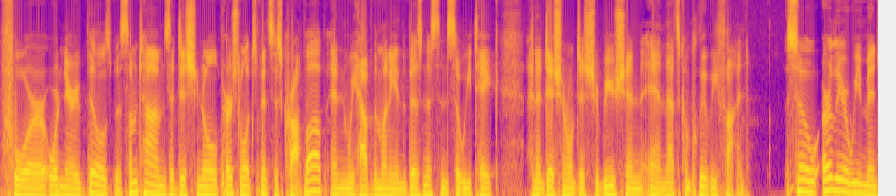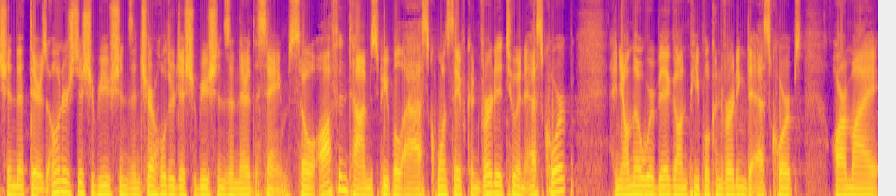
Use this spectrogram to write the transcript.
for ordinary bills, but sometimes additional personal expenses crop up and we have the money in the business. And so we take an additional distribution, and that's completely fine. So earlier we mentioned that there's owners distributions and shareholder distributions and they're the same. So oftentimes people ask once they've converted to an S corp and y'all know we're big on people converting to S corps, are my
